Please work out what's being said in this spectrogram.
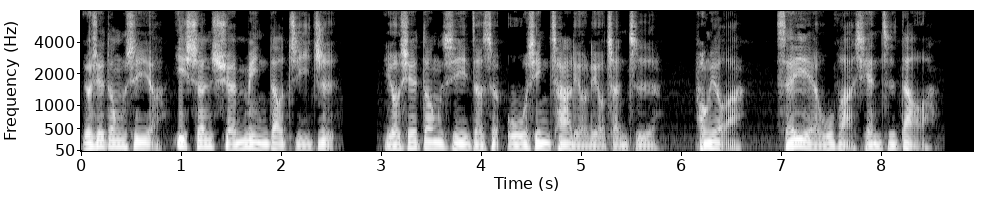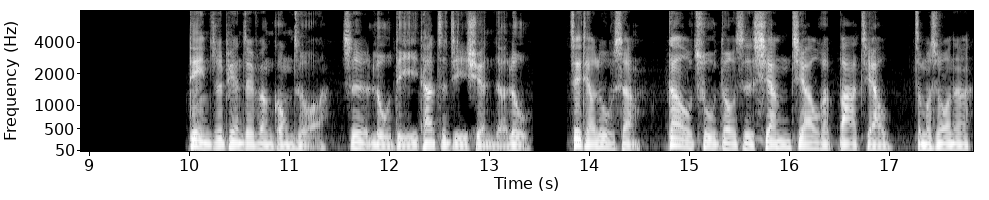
有些东西啊，一生悬命到极致；有些东西则是无心插柳柳成枝。朋友啊，谁也无法先知道啊。电影制片这份工作啊，是鲁迪他自己选的路。这条路上到处都是香蕉和芭蕉。怎么说呢？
